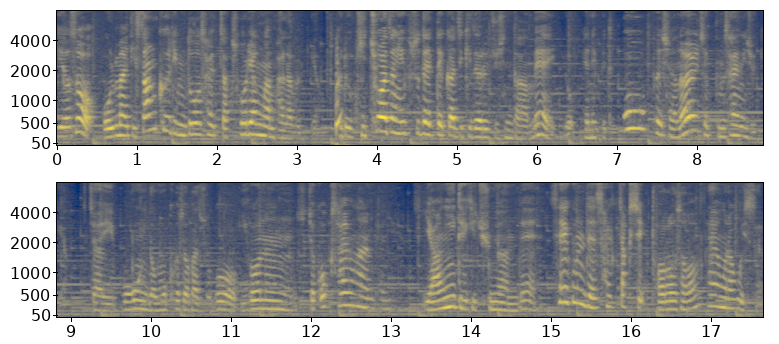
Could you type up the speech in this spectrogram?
이어서 올마이티 선크림도 살짝 소량만 발라볼게요. 그리고 기초 화장이 흡수될 때까지 기다려주신 다음에 이 베네피트 프로페셔널 제품 사용해줄게요. 진짜 이 모공이 너무 커져가지고 이거는 진짜 꼭 사용하는 편이에요. 양이 되게 중요한데 세 군데 살짝씩 덜어서 사용을 하고 있어요.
